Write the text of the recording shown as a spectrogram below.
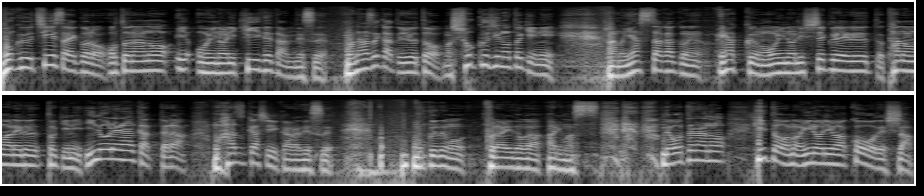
僕小さい頃大人のお祈り聞いてたんです、まあ、なぜかというと、まあ、食事の時にあの安高君やっくんお祈りしてくれると頼まれる時に祈れなかったらもう恥ずかしいからです。僕でもプライドがあります。で大人の人の祈りはこうでした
